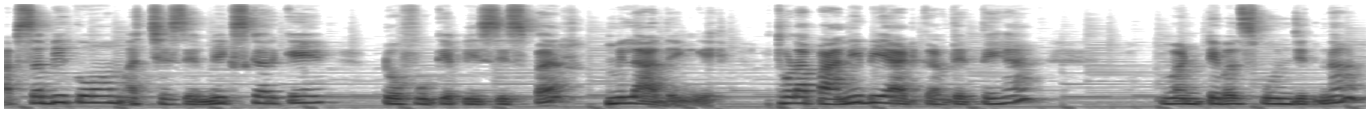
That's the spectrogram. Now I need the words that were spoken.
अब सभी को हम अच्छे से मिक्स करके टोफू के पीसेस पर मिला देंगे। थोड़ा पानी भी ऐड कर देते हैं। वन टेबल स्पून जितना,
